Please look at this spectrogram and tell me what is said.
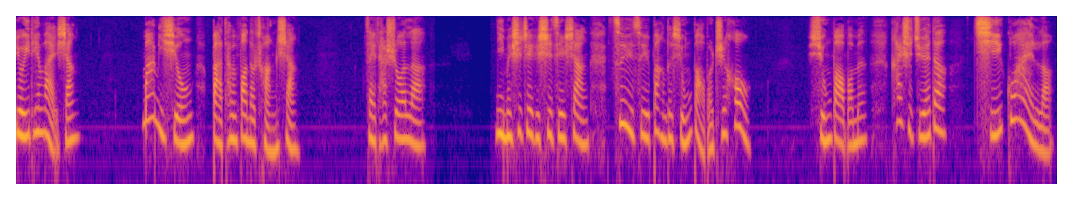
有一天晚上，妈咪熊把它们放到床上，在他说了“你们是这个世界上最最棒的熊宝宝”之后，熊宝宝们开始觉得奇怪了。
